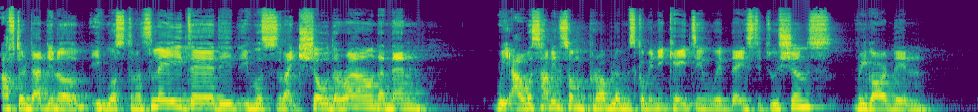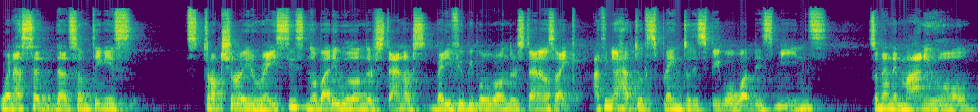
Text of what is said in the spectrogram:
after that, you know, it was translated, it, it was like showed around, and then we I was having some problems communicating with the institutions regarding when I said that something is structurally racist, nobody will understand, or very few people will understand. I was like, I think I have to explain to these people what this means. So then the manual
